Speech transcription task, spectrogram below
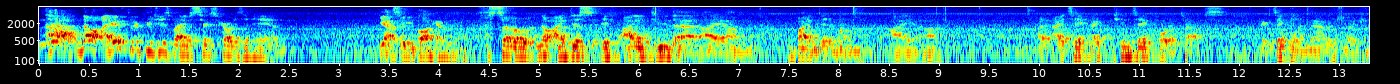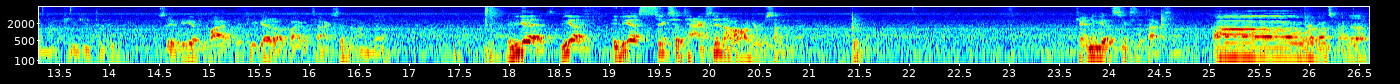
No. Yeah. No, I have three PGs, but I have six cards in hand. Yeah, so you block everything. So no, I just if I do that, I um by minimum, I uh I, I take I can take four attacks. I can take one damage and I can uh, PG three. So if you get five, if you get uh, five attacks in, I'm dead. If you get if you get if you get six attacks in, I'm 100 percent dead. Can you get six attacks in? Uh, we're about to find out.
